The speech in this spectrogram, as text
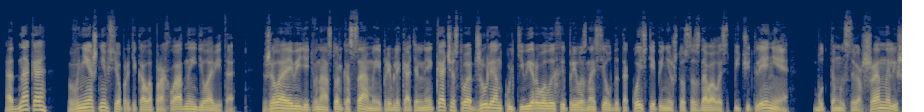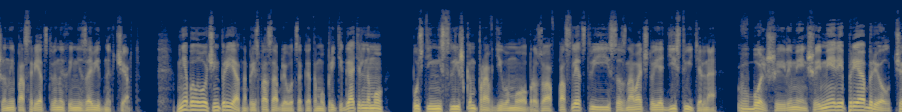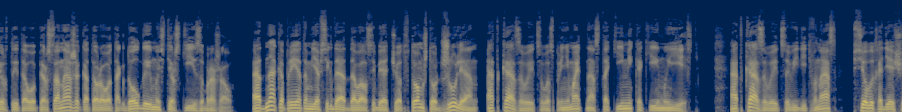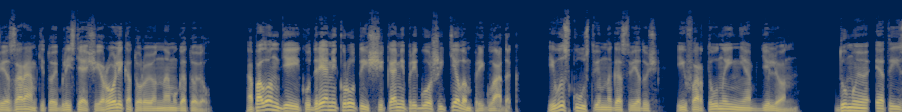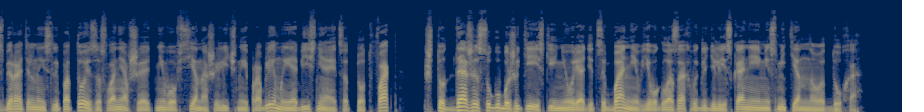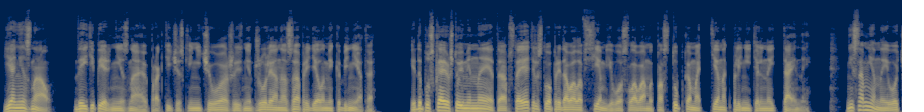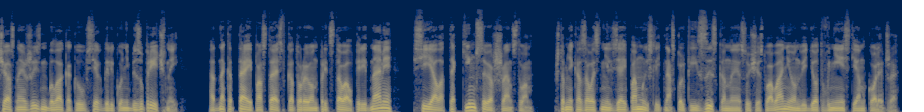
Однако внешне все протекало прохладно и деловито. Желая видеть в нас только самые привлекательные качества, Джулиан культивировал их и превозносил до такой степени, что создавалось впечатление, будто мы совершенно лишены посредственных и незавидных черт. Мне было очень приятно приспосабливаться к этому притягательному, пусть и не слишком правдивому образу, а впоследствии и сознавать, что я действительно в большей или меньшей мере приобрел черты того персонажа, которого так долго и мастерски изображал. Однако при этом я всегда отдавал себе отчет в том, что Джулиан отказывается воспринимать нас такими, какие мы есть. Отказывается видеть в нас все выходящее за рамки той блестящей роли, которую он нам уготовил. Аполлон, где и кудрями крут, и щеками пригож, и телом пригладок, и в искусстве многосведущ, и фортуной не обделен. Думаю, этой избирательной слепотой, заслонявшей от него все наши личные проблемы, и объясняется тот факт, что даже сугубо житейские неурядицы бани в его глазах выглядели исканиями сметенного духа. Я не знал, да и теперь не знаю практически ничего о жизни Джулиана за пределами кабинета. И допускаю, что именно это обстоятельство придавало всем его словам и поступкам оттенок пленительной тайны. Несомненно, его частная жизнь была, как и у всех, далеко не безупречной. Однако та ипостась, в которой он представал перед нами, сияла таким совершенством, что мне казалось нельзя и помыслить, насколько изысканное существование он ведет вне стен колледжа.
